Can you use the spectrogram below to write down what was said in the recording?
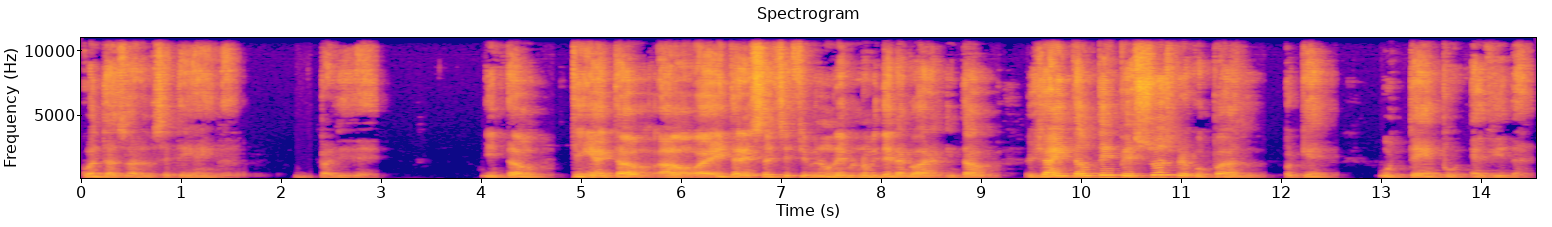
Quantas horas você tem ainda para viver? Então, tinha, então, é interessante esse filme, não lembro o nome dele agora. Então, já então tem pessoas preocupando, porque o tempo é vida.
